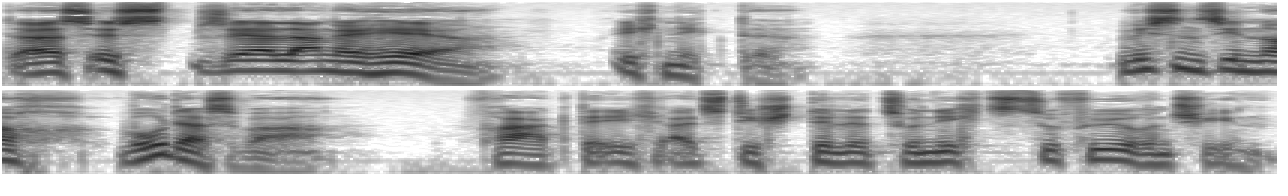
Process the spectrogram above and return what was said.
Das ist sehr lange her. Ich nickte. Wissen Sie noch, wo das war? fragte ich, als die Stille zu nichts zu führen schien.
